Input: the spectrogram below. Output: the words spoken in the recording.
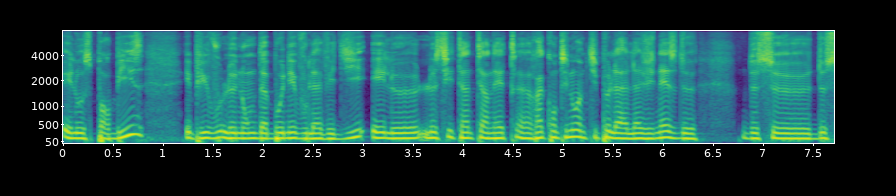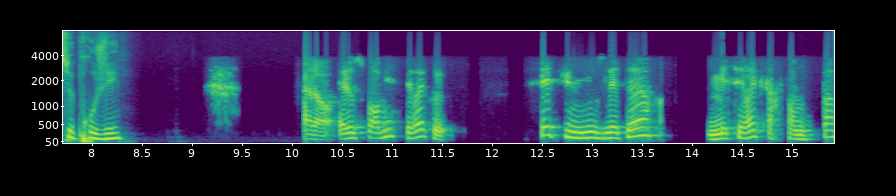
Hello Sport Biz? Et puis vous, le nombre d'abonnés, vous l'avez dit, et le, site internet. Euh, racontez-nous un petit peu la, genèse de, de, ce, de ce projet. Alors, Hello Sport Biz, c'est vrai que c'est une newsletter mais c'est vrai que ça ressemble pas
